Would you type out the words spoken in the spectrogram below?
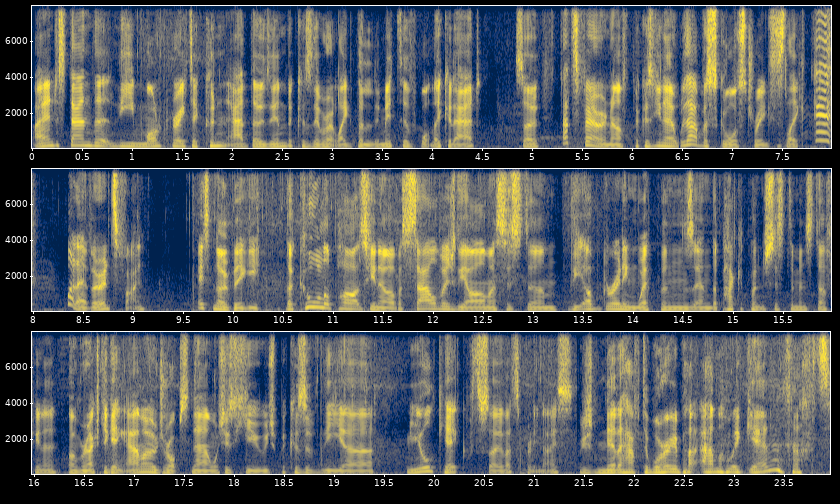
I understand that the mod creator couldn't add those in because they were at like the limit of what they could add. So that's fair enough because, you know, without the score streaks, it's like, eh, whatever, it's fine. It's no biggie. The cooler parts, you know, of a salvage, the armor system, the upgrading weapons, and the pack-a-punch system and stuff, you know. Oh, we're actually getting ammo drops now, which is huge because of the uh, mule kick, so that's pretty nice. We just never have to worry about ammo again. that's,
